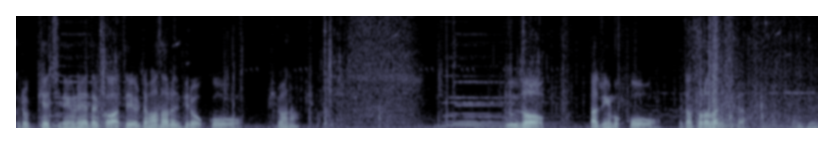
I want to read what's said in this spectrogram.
그렇게 진행을 해야 될 것 같아요. 일단 화살은 필요 없고. 필요하나? 운석 나중에 먹고 일단 돌아다닙시다. 음흠.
